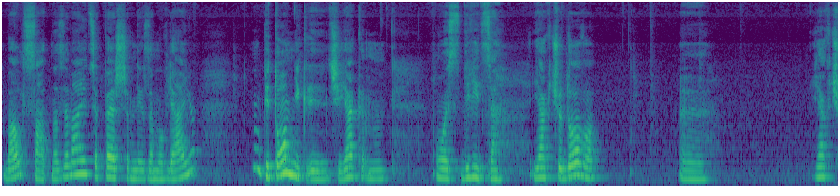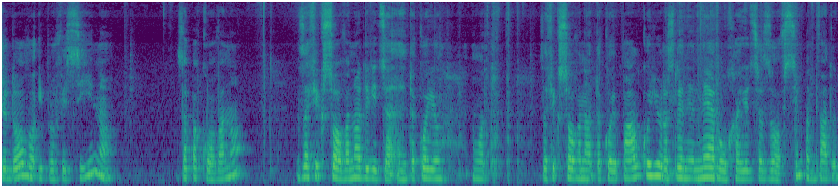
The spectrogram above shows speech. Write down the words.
Балсад називається. Перше в них замовляю. Ну, питомник, е, чи як. Ось, дивіться, як чудово, е, як чудово і професійно запаковано зафіксовано, дивіться, е, такою от, зафіксовано такою палкою. Рослини не рухаються зовсім. От два тут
